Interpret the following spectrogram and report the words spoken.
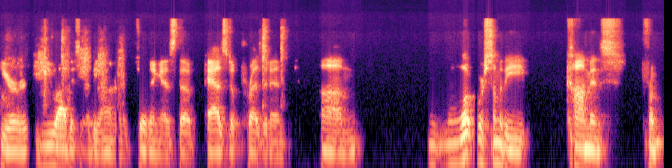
hear. You obviously had the honor of serving as the ASDA president. Um, what were some of the comments from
